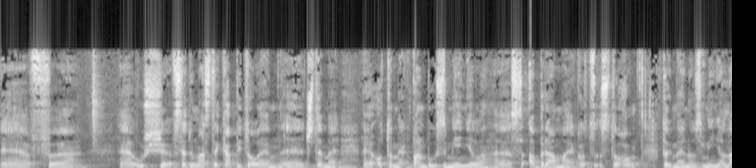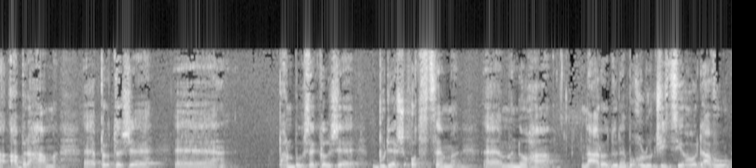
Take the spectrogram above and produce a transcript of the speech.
eh, v eh, už v 17. kapitole eh, čteme o tom, jak pan Bůh změnil z Abrama, jako z toho to jméno změnil na Abraham, protože pan Bůh řekl, že budeš otcem mnoha národů nebo hlučícího davu,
